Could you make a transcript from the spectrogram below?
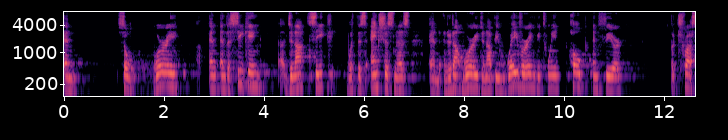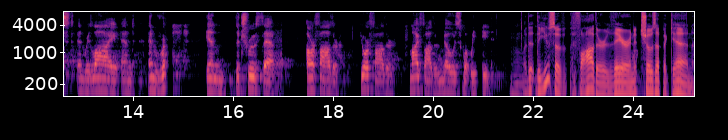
And so worry and, and the seeking, uh, do not seek with this anxiousness and, and do not worry, do not be wavering between hope and fear, but trust and rely and, and rest in the truth that our Father, your Father, my Father knows what we need. Mm, the, the use of father there, and it shows up again,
